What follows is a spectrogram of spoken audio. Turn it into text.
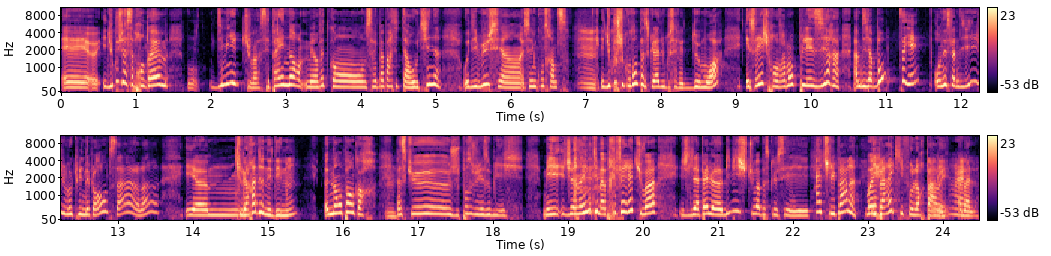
Et, euh, et du coup, tu vois, ça prend quand même, bon, 10 minutes, tu vois. C'est pas énorme. Mais en fait, quand ça fait pas partie de ta routine, au début, c'est un, c'est une contrainte. Mm. Et du coup, je suis contente parce que là, du coup, ça fait deux mois. Et ça y est, je prends vraiment plaisir à me dire, bon, ça y est, on est samedi, je vais m'occuper de mes plantes, ça, voilà. Et, euh, Tu leur as donné des noms euh, non, pas encore. Mm. Parce que je pense que je vais les oublier. Mais j'en ai une qui ma préférée, tu vois. Je l'appelle euh, Bibiche, tu vois, parce que c'est. Ah, tu lui parles? Ouais. Il paraît qu'il faut leur parler. Ah ouais, pas mal.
